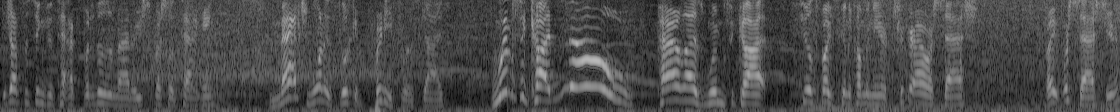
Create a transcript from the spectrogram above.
We drop this thing's attack, but it doesn't matter. He's special attacking. Match one is looking pretty for us, guys. Whimsicott, no! Paralyzed Whimsicott. Steel Spike's going to come in here, trigger our Sash. Right, we're sashed here.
